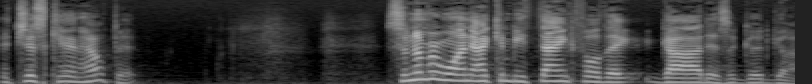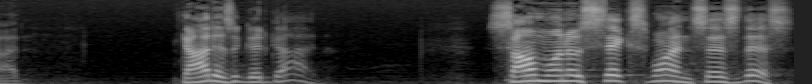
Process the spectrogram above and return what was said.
It just can't help it. So, number one, I can be thankful that God is a good God. God is a good God. Psalm 106 1 says this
